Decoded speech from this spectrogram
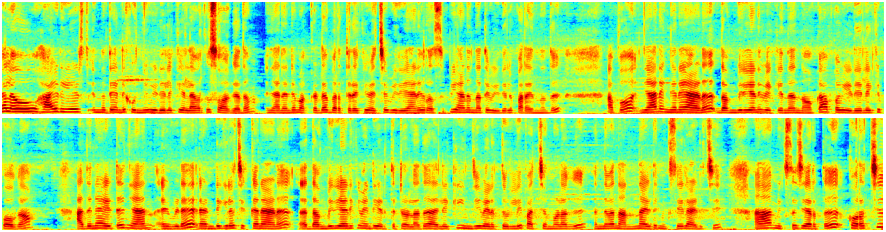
ഹലോ ഹായ് ഡിയേഴ്സ് ഇന്നത്തെ എന്റെ കുഞ്ഞു വീഡിയോയിലേക്ക് എല്ലാവർക്കും സ്വാഗതം. ഞാൻ എന്റെ മക്കളുടെ ബർത്ത്ഡേക്ക് വെച്ച ബിരിയാണി റെസിപ്പിയാണ് ഇന്നത്തെ വീഡിയോയിൽ പറയുന്നത്. അപ്പോൾ ഞാൻ എങ്ങനെയാണ് ദം ബിരിയാണി വെക്കുന്നതെന്ന് നോക്കാം. അപ്പോൾ വീഡിയോയിലേക്ക് പോകാം. അതിനായിട്ട് ഞാൻ ഇവിടെ രണ്ട് കിലോ ചിക്കനാണ് ദം ബിരിയാണിക്ക് വേണ്ടി എടുത്തിട്ടുള്ളത്. അതിലേക്ക് ഇഞ്ചി വെളുത്തുള്ളി പച്ചമുളക് എന്നിവ നന്നായിട്ട് മിക്സിയിൽ അടിച്ച് ആ മിക്സ് ചേർത്ത് കുറച്ച്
